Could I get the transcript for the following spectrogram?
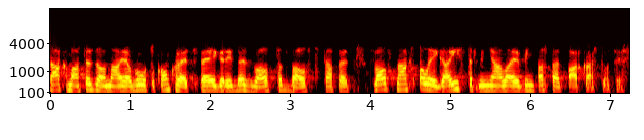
Nākamā sezonā jau būtu konkurētspējīga arī bez valsts atbalsta, tāpēc valsts nāks palīgā īstermiņā, lai viņi paspētu pārkārtoties.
